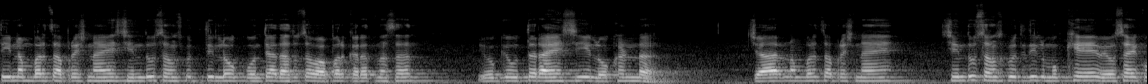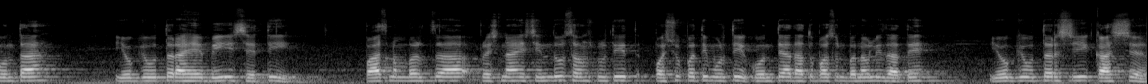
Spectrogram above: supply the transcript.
तीन नंबरचा प्रश्न आहे. सिंधू संस्कृतीतील लोक कोणत्या धातूचा वापर करत नसत? योग्य उत्तर आहे सी. लोखंड. चार नंबरचा प्रश्न आहे. सिंधू संस्कृतीतील मुख्य व्यवसाय कोणता? योग्य उत्तर आहे बी शेती. पाच नंबरचा प्रश्न आहे सिंधू संस्कृतीत पशुपती मूर्ती कोणत्या धातूपासून बनवली जाते? योग्य उत्तर सी काश्य.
